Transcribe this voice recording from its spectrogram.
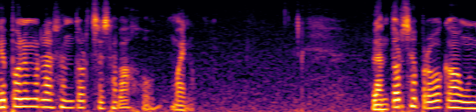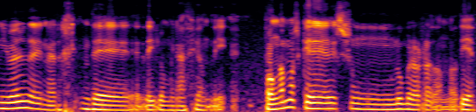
qué ponemos las antorchas abajo? Bueno, la antorcha provoca un nivel de, de, iluminación. Pongamos que es un número redondo, 10.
